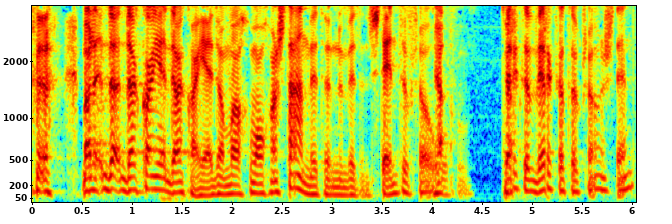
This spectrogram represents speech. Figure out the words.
maar da- daar, kan je, daar kan jij dan wel gewoon gaan staan met een, met een stand of zo? Ja. Of, werkt, dat, werkt dat ook zo, een stand?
